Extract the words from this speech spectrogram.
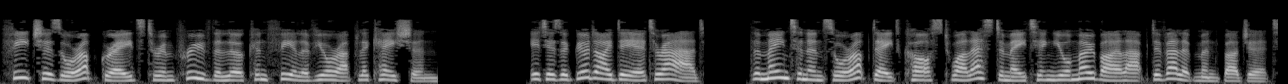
features or upgrades to improve the look and feel of your application. It is a good idea to add the maintenance or update cost while estimating your mobile app development budget.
